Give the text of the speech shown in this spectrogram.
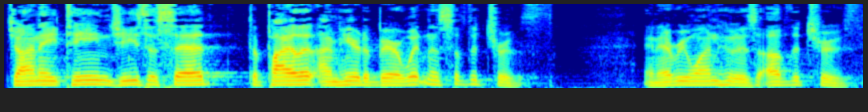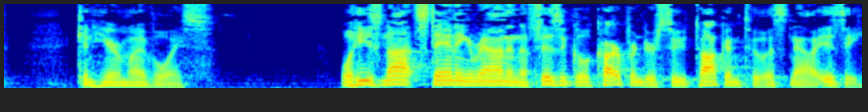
John 18, Jesus said to Pilate, I'm here to bear witness of the truth, and everyone who is of the truth can hear my voice. Well, he's not standing around in a physical carpenter suit talking to us now, is he?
